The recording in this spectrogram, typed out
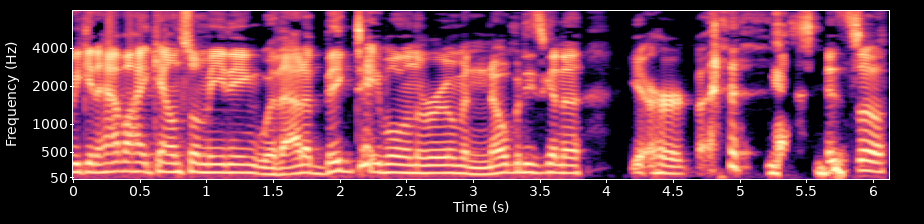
We can have a high council meeting without a big table in the room and nobody's going to get hurt. But yes. so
